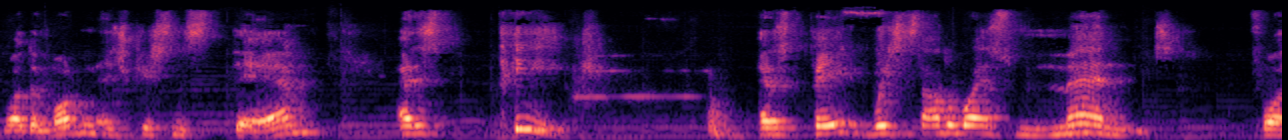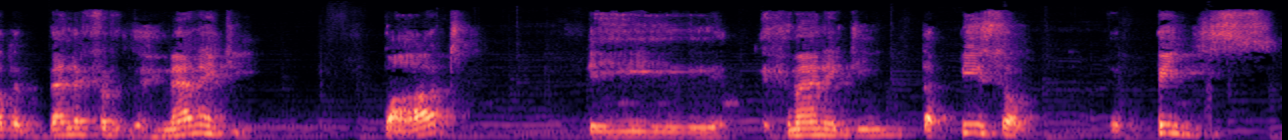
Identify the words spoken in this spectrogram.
while the modern education is there at its peak at its peak which is otherwise meant for the benefit of the humanity but the humanity the peace of the peace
